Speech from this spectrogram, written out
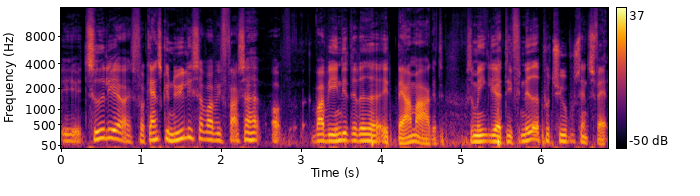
øh, tidligere, for ganske nylig, så var vi faktisk så var vi inde i det, der hedder et bærmarked, som egentlig er defineret på 20% fald.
